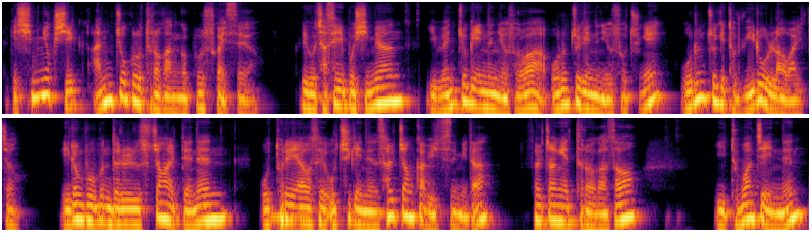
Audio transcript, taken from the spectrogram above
이렇게 16씩 안쪽으로 들어가는 걸 볼 수가 있어요. 그리고 자세히 보시면 이 왼쪽에 있는 요소와 오른쪽에 있는 요소 중에 오른쪽이 더 위로 올라와 있죠. 이런 부분들을 수정할 때는 오토 레이아웃의 우측에 있는 설정 값이 있습니다. 설정에 들어가서 이 두 번째 있는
